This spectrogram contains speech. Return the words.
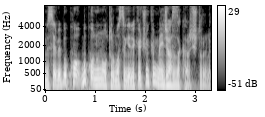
incelememin sebebi bu konunun oturması gerekiyor. Çünkü mecazla karıştırılıyor.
